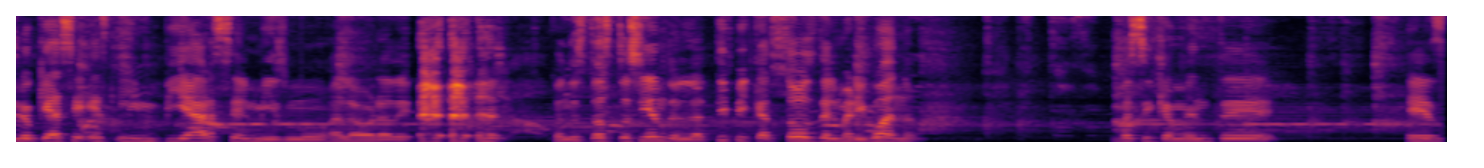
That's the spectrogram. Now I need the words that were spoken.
Lo que hace es limpiarse el mismo a la hora de... cuando estás tosiendo, la típica tos del marihuano. Básicamente es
